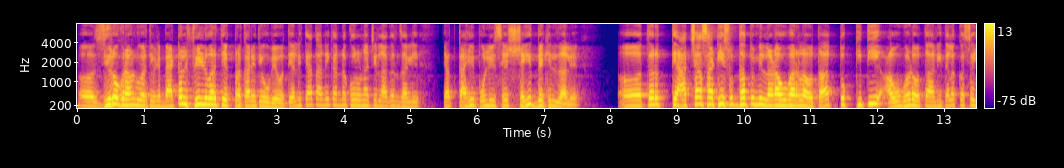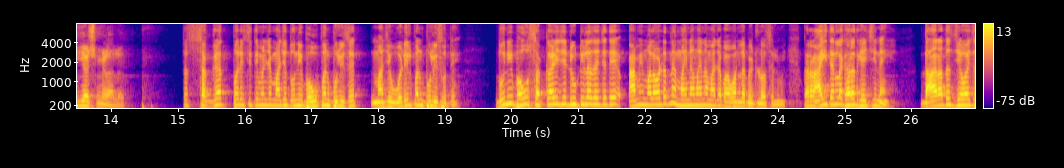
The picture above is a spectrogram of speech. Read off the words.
झिरो ग्राउंडवरती म्हणजे बॅटल फील्डवरती एक प्रकारे ते उभे होते. आणि त्यात अनेकांना कोरोनाची लागण झाली. त्यात काही पोलीस हे शहीद देखील झाले. तर त्याच्यासाठी सुद्धा तुम्ही लढा उभारला होता. तो किती अवघड होता आणि त्याला कसं यश मिळालं? तर सगळ्यात परिस्थिती म्हणजे माझे दोन्ही भाऊ पण पोलीस आहेत. माझे वडील पण पोलीस होते. दोन्ही भाऊ सकाळी जे ड्युटीला जायचे ते आम्ही मला वाटत नाही महिना महिना माझ्या भावांना भेटलो असेल मी. कारण आई त्यांना घरात घ्यायची नाही. दारातच जेवायचं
